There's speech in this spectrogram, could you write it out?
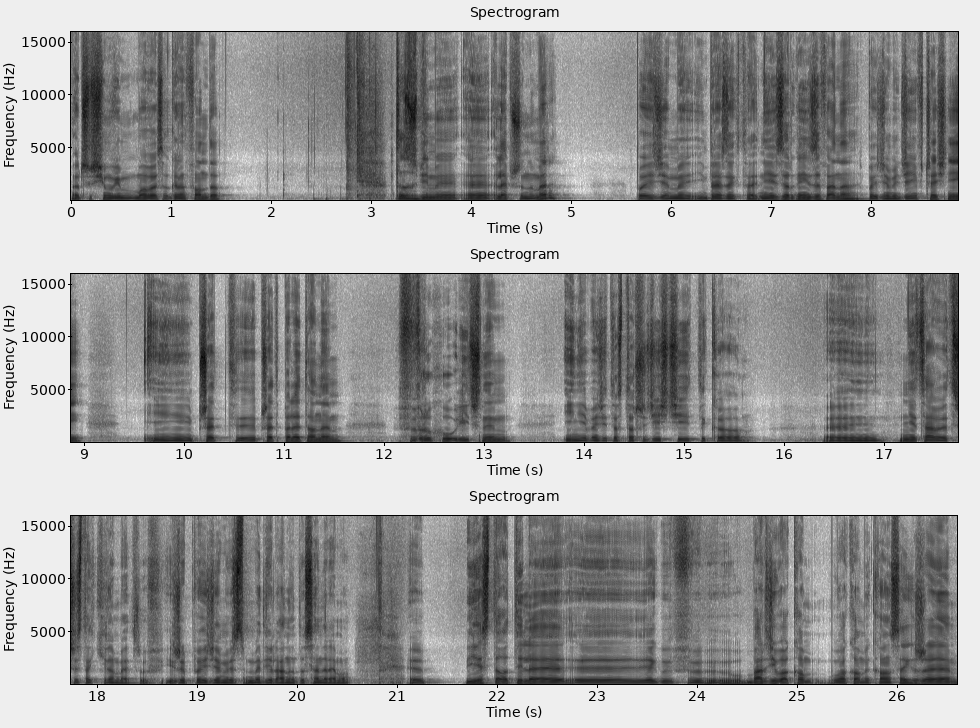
oczywiście mówimy, mowa jest o Gran Fondo, to zrobimy e, lepszy numer, pojedziemy imprezę, która nie jest zorganizowana, pojedziemy dzień wcześniej i przed, przed peletonem w ruchu ulicznym i nie będzie to 130, tylko y, niecałe 300 kilometrów i że pojedziemy z Mediolanu do Sanremo. Y, jest to o tyle y, jakby bardziej łakom, łakomy kąsek, że,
